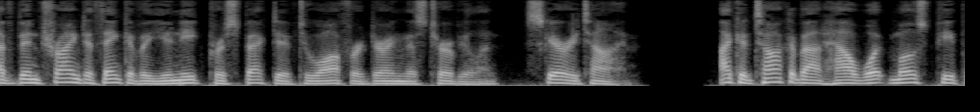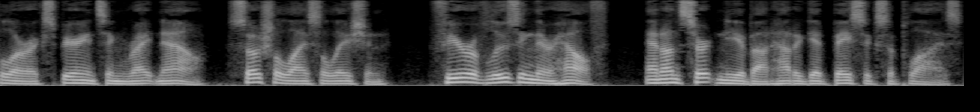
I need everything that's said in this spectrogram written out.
I've been trying to think of a unique perspective to offer during this turbulent, scary time. I could talk about how what most people are experiencing right now social isolation, fear of losing their health, and uncertainty about how to get basic supplies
